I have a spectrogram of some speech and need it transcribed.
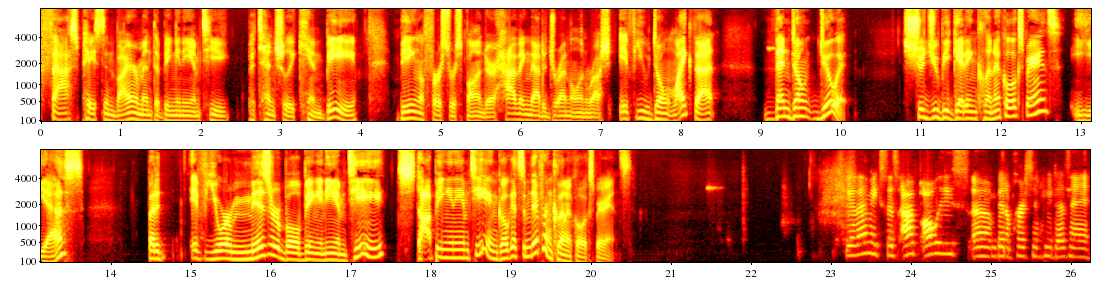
fast paced environment that being an EMT potentially can be, being a first responder, having that adrenaline rush. If you don't like that, then don't do it. Should you be getting clinical experience? Yes. But if you're miserable being an EMT, stop being an EMT and go get some different clinical experience. Yeah, that makes sense. I've always um, been a person who doesn't,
